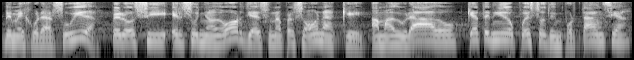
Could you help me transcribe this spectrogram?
de mejorar su vida. Pero si el soñador ya es una persona que ha madurado, que ha tenido puestos de importancia,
